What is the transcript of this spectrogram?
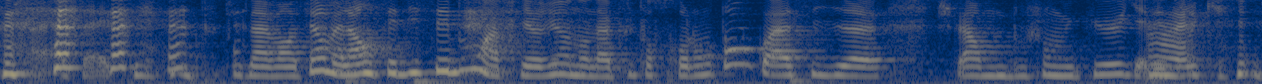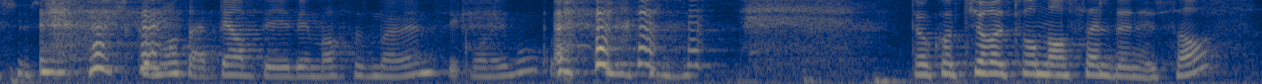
ça a été toute une aventure. Mais là, on s'est dit C'est bon, a priori, on en a plus pour trop longtemps, quoi. Si euh, je perds mon bouchon muqueux, il y a des trucs. je, commence à perdre des, des morceaux de moi-même, c'est qu'on est bon, quoi. Donc, quand tu retournes en salle de naissance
